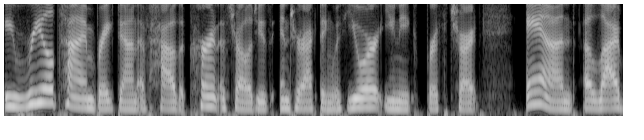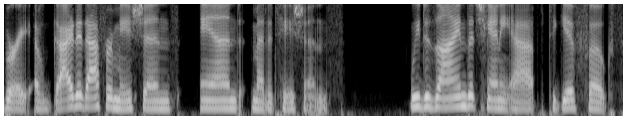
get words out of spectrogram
a real time breakdown of how the current astrology is interacting with your unique birth chart, and a library of guided affirmations and meditations. We designed the Chani app to give folks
